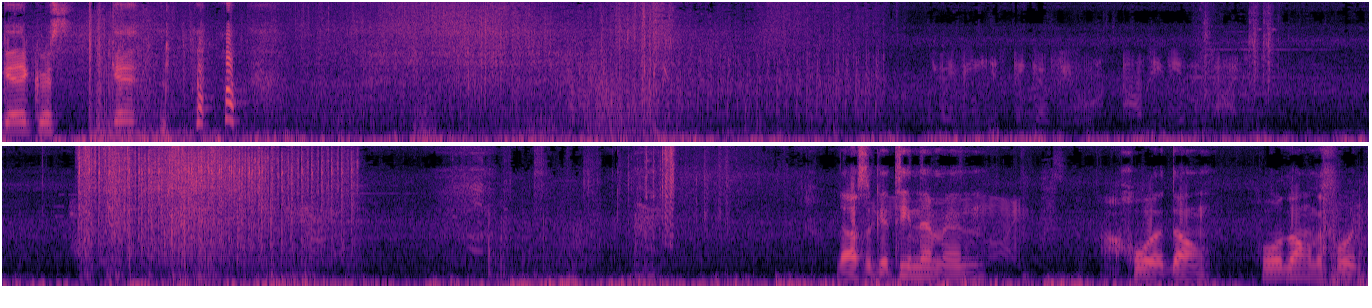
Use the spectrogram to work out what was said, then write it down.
Get it, Chris. Get it. UAV is bingo fuel. RTB at this time. That's a good team there, man. Uh, Hold down. Hold on the fort. By.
